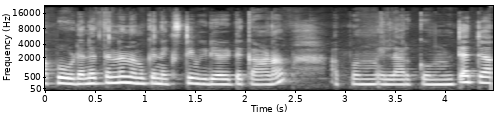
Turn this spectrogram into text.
അപ്പോൾ ഉടനെ തന്നെ നമുക്ക് നെക്സ്റ്റ് വീഡിയോ ആയിട്ട് കാണാം. അപ്പം എല്ലാവർക്കും ടാറ്റാ!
